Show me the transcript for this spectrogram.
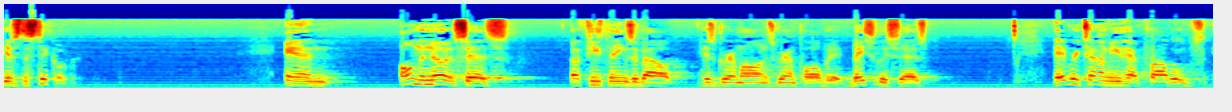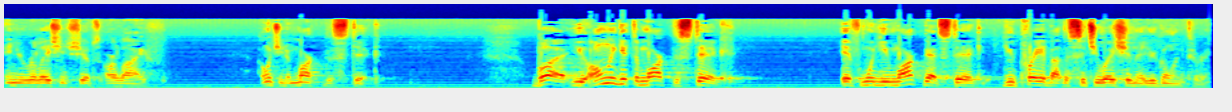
Gives the stick over. And on the note it says a few things about his grandma and his grandpa, but it basically says Every time you have problems in your relationships or life, I want you to mark the stick. But you only get to mark the stick if when you mark that stick, you pray about the situation that you're going through.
